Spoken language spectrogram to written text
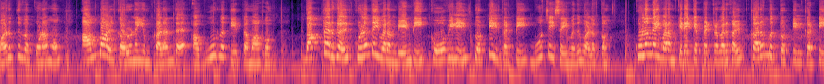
மருத்துவ குணமும் அம்பாள் கருணையும் கலந்த அபூர்வ தீர்த்தமாகும். பக்தர்கள் குழந்தை வரம் வேண்டி கோவிலில் தொட்டில் கட்டி பூஜை செய்வது வழக்கம். குழந்தை வரம் கிடைக்க பெற்றவர்கள் கரும்பு தொட்டில் கட்டி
